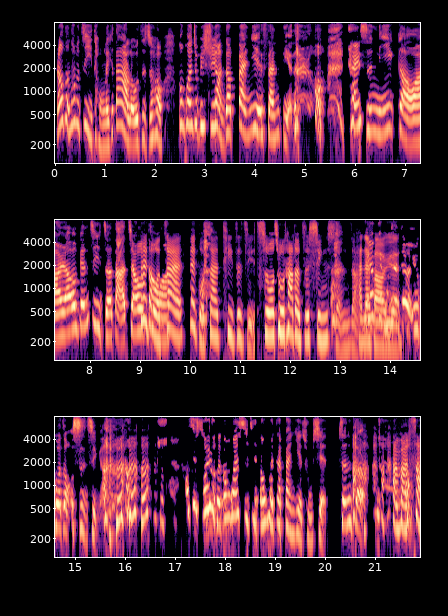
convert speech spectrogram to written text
然后等他们自己捅了一个大篓子之后，公关就必须要你知道半夜三点，然后开始拟稿啊，然后跟记者打交道啊。贝果在贝果在替自己说出他的之心声，这样他在抱怨，就有遇过这种事情啊。而且所有的公关事件都会在半夜出现，真的还蛮惨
